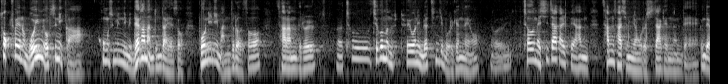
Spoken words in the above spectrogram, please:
속초에는 모임이 없으니까 홍수민 님이 내가 만든다 해서 본인이 만들어서 사람들을 어, 처, 지금은 회원이 몇인지 모르겠네요. 어, 처음에 시작할 때 한 3, 40명으로 시작했는데 근데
